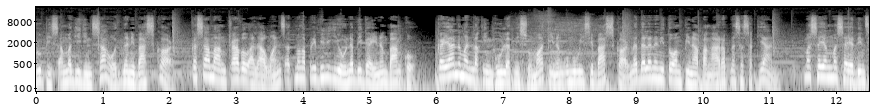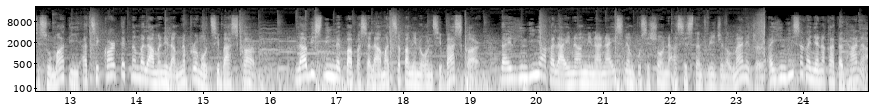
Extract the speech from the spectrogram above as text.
rupees ang magiging sahod na ni Baskar, kasama ang travel allowance at mga pribiliyo na bigay ng bangko. Kaya naman laking gulat ni Sumati nang umuwi si Baskar na dala na nito ang pinapangarap na sasakyan, Masayang masaya din si Sumati at si Kartik nang malaman nilang na-promote si Baskar. Labis ding nagpapasalamat sa Panginoon si Baskar, dahil hindi niya akalain na ang ninanais niyang posisyon na Assistant Regional Manager ay hindi sa kanya nakatadhana,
